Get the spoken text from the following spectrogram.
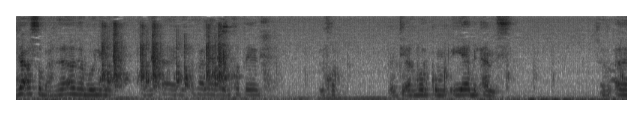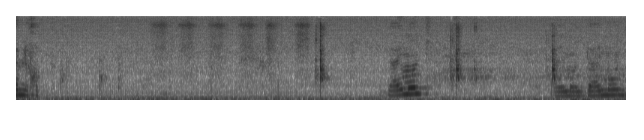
جاء الصباح سأذهب لي لأفعل هذه الخطة الخطة التي أخبركم إياها بالأمس. سوف أذهب للخطة Diamond. Diamond Diamond.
